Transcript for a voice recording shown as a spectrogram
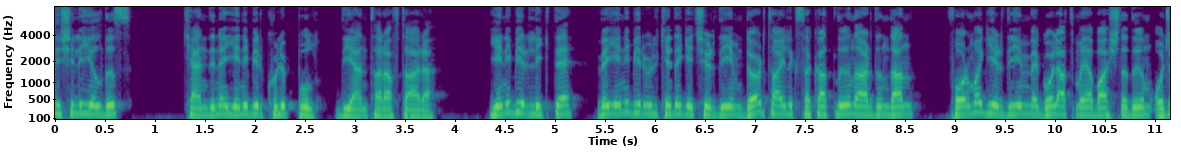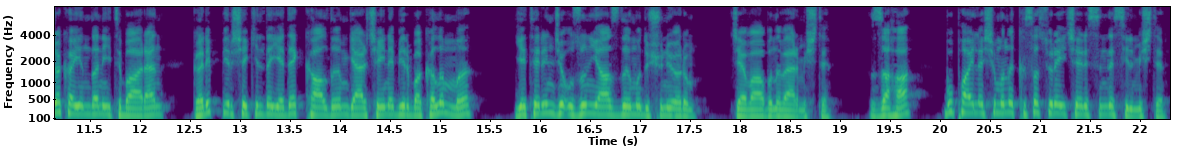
dişili Yıldız, kendine yeni bir kulüp bul diyen taraftara. Yeni bir ligde ve yeni bir ülkede geçirdiğim 4 aylık sakatlığın ardından forma girdiğim ve gol atmaya başladığım Ocak ayından itibaren garip bir şekilde yedek kaldığım gerçeğine bir bakalım mı? Yeterince uzun yazdığımı düşünüyorum cevabını vermişti. Zaha bu paylaşımını kısa süre içerisinde silmişti.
